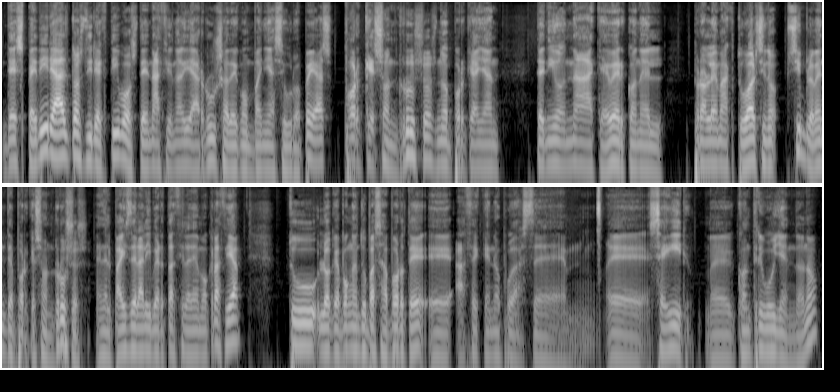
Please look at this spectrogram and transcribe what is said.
despedir a altos directivos de nacionalidad rusa de compañías europeas, porque son rusos, no porque hayan tenido nada que ver con el problema actual, sino simplemente porque son rusos. En el país de la libertad y la democracia, tú lo que ponga en tu pasaporte eh, hace que no puedas eh, eh, seguir contribuyendo, ¿no?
